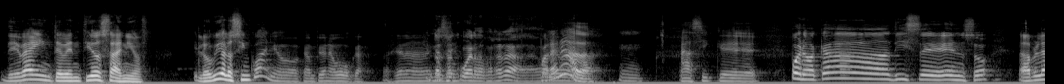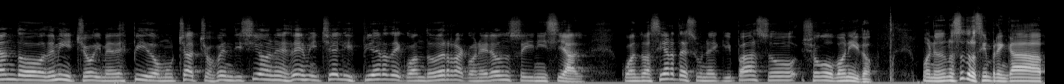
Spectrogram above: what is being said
de 20, 22 años. Lo vio a los 5 años, campeona Boca. no, se acuerda para nada. Para nada. Mm. Así que bueno, acá dice Enzo, hablando de Micho, y me despido muchachos, bendiciones, de Michelis pierde cuando erra con el 11 inicial. Cuando acierta es un equipazo, juego bonito. Bueno, nosotros siempre en cada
